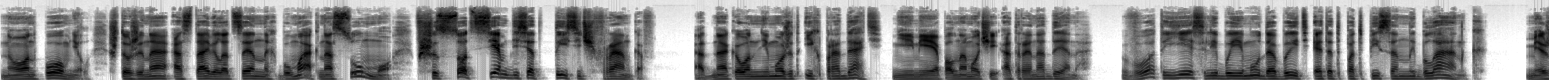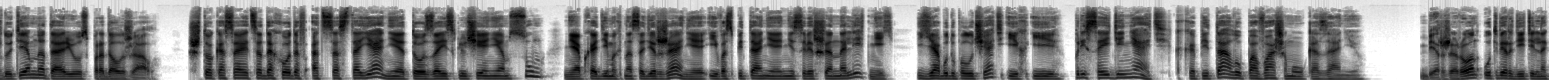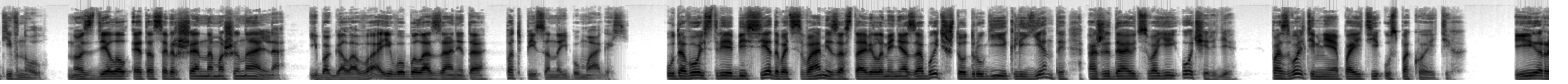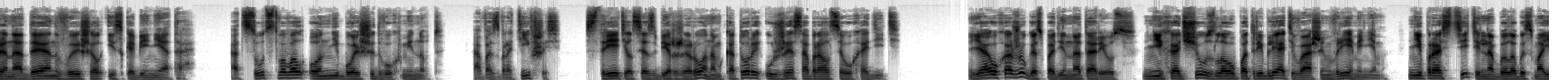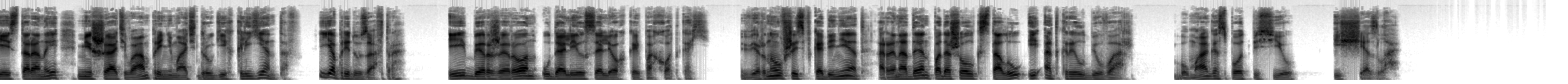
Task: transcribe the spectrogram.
Но он помнил, что жена оставила ценных бумаг на сумму в 670 тысяч франков. Однако он не может их продать, не имея полномочий от Ренадена. Вот если бы ему добыть этот подписанный бланк. Между тем нотариус продолжал. Что касается доходов от состояния, то за исключением сумм, необходимых на содержание и воспитание несовершеннолетней, я буду получать их и присоединять к капиталу по вашему указанию». Бержерон утвердительно кивнул, но сделал это совершенно машинально, ибо голова его была занята подписанной бумагой. Удовольствие беседовать с вами заставило меня забыть, что другие клиенты ожидают своей очереди. Позвольте мне пойти успокоить их». И Ренаден вышел из кабинета. Отсутствовал он не больше двух минут. А возвратившись, встретился с Бержероном, который уже собрался уходить. «Я ухожу, господин нотариус. Не хочу злоупотреблять вашим временем. Непростительно было бы с моей стороны мешать вам принимать других клиентов. Я приду завтра». И Бержерон удалился легкой походкой. Вернувшись в кабинет, Ренаден подошел к столу и открыл бювар. Бумага с подписью исчезла.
